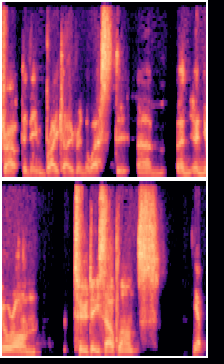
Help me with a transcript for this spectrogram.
drought didn't even break over in the west. Um, and, and you're on two desal plants yep.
